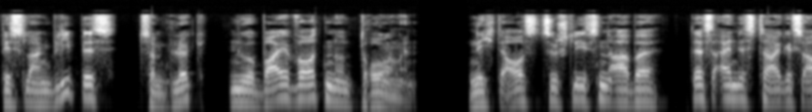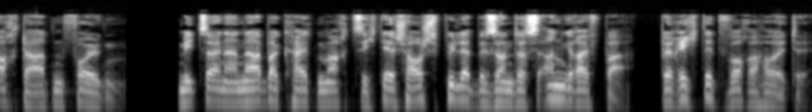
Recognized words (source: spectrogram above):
Bislang blieb es, zum Glück, nur bei Worten und Drohungen. Nicht auszuschließen aber, dass eines Tages auch Daten folgen. Mit seiner Nahbarkeit macht sich der Schauspieler besonders angreifbar, berichtet Woche heute.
